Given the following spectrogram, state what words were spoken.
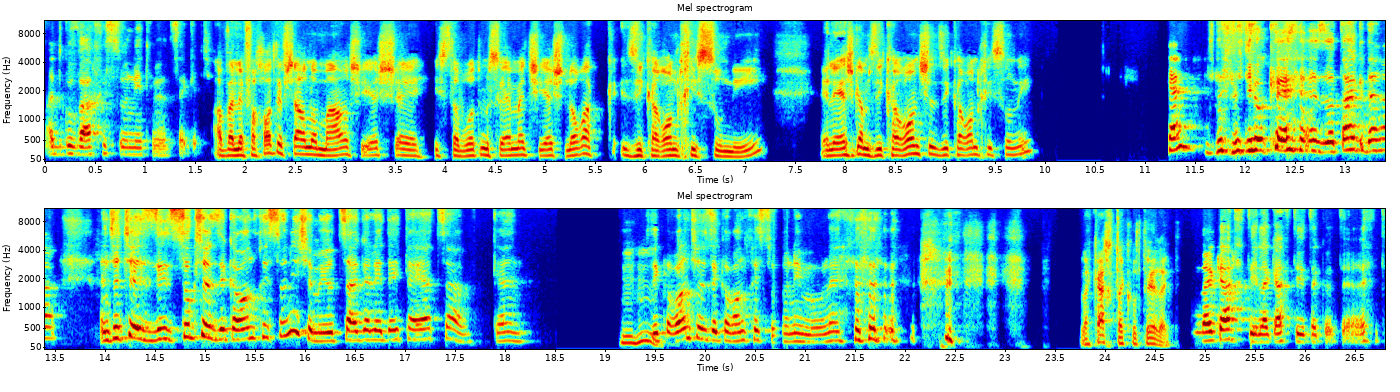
התגובה החיסונית מיוצגת. אבל לפחות אפשר לומר שיש אה, הסתברות מסוימת שיש לא רק זיכרון חיסוני, אלא יש גם זיכרון של זיכרון חיסוני? כן, זה בדיוק, זאת ההגדרה. אני חושבת שזה סוג של זיכרון חיסוני שמיוצג על ידי תאי הצו, כן. זיכרון של זיכרון חיסוני, מעולה. לקחת כותרת. לקחתי, לקחתי את הכותרת.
